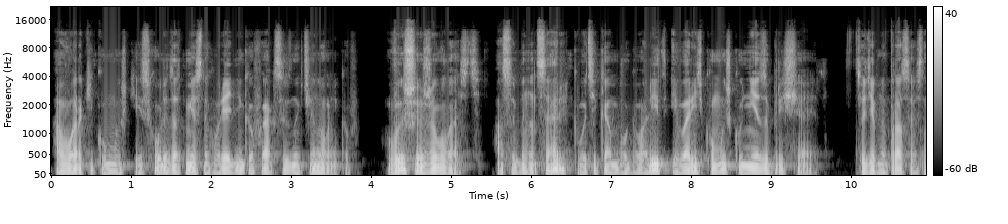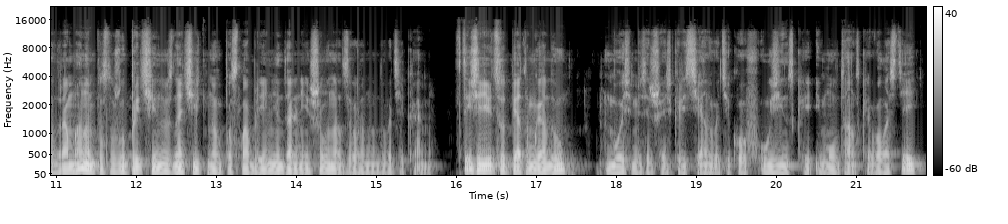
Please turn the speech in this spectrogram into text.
о варке кумышки исходят от местных урядников и акцизных чиновников. Высшая же власть, особенно царь, к ватикам благоволит и варить кумышку не запрещает. Судебный процесс над романом послужил причиной значительного послабления дальнейшего надзора над ватиками. В 1905 году 86 крестьян-ватиков Узинской и Мултанской властей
